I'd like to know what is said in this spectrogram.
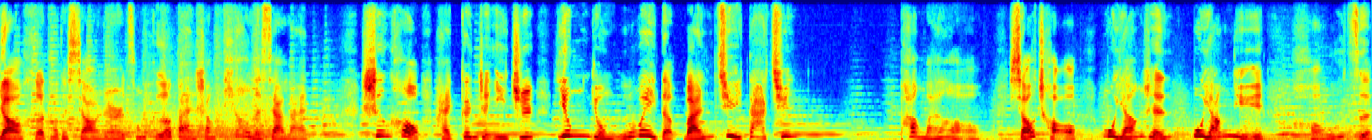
咬核桃的小人儿从隔板上跳了下来，身后还跟着一只英勇无畏的玩具大军。胖玩偶、小丑、牧羊人、牧羊女、猴子、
